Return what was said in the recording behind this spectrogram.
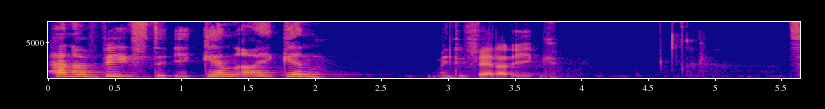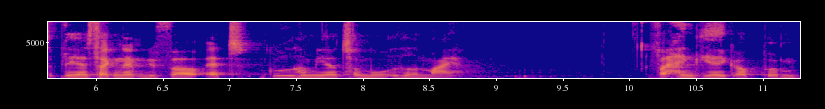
Han har vist det igen og igen. Men de fatter det ikke. Så bliver jeg taknemmelig for, at Gud har mere tålmodighed end mig. For han giver ikke op på dem,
